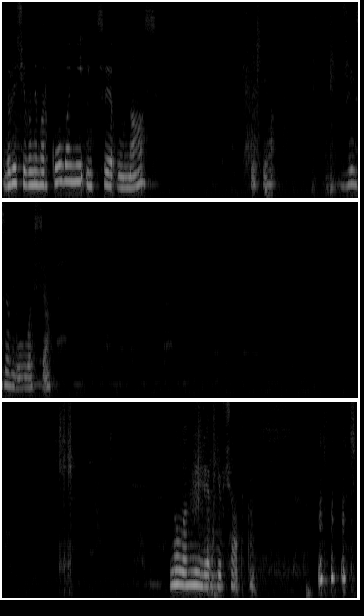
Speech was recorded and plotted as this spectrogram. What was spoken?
До речі, вони марковані, і це у нас. Щось я вже й забулася. Нолан Міллер, дівчатка.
